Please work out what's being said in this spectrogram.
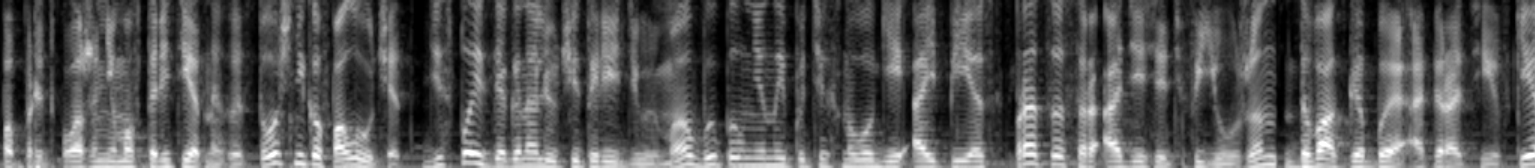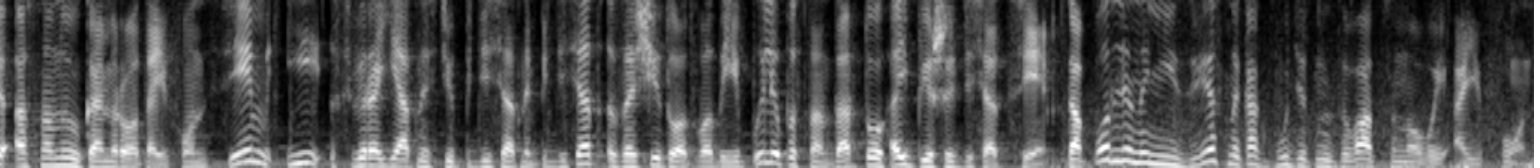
по предположениям авторитетных источников, получит дисплей с диагональю 4 дюйма, выполненный по технологии IPS, процессор A10 Fusion, 2 ГБ оперативки, основную камеру от iPhone 7 и с вероятностью 50 на 50 защиту от воды и пыли по стандарту IP67. Доподлинно неизвестно, как будет называться новый iPhone.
